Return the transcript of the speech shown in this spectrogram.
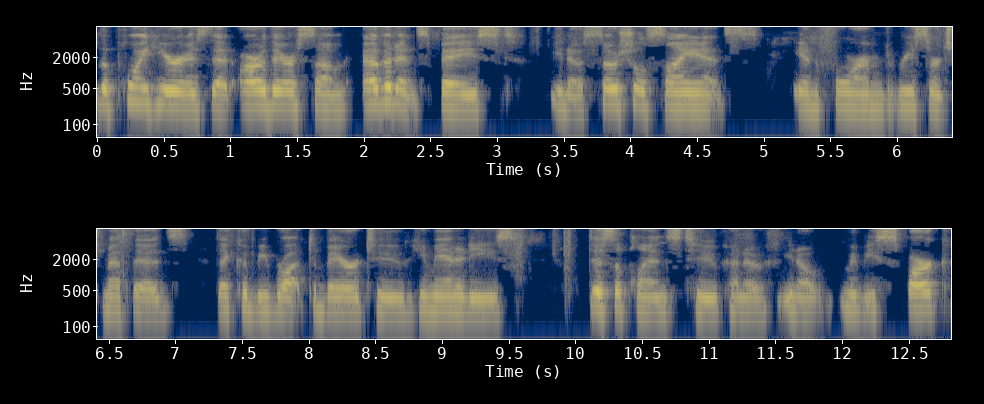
the point here is that are there some evidence-based you know social science informed research methods that could be brought to bear to humanities disciplines to kind of you know maybe spark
